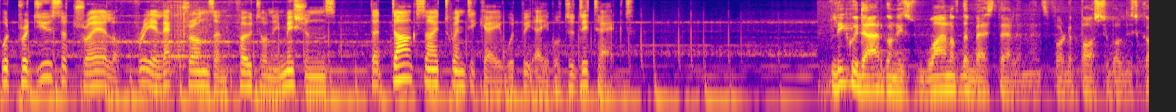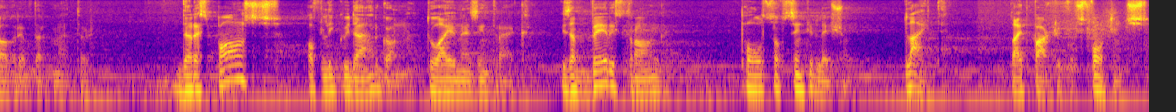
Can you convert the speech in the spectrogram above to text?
would produce a trail of free electrons and photon emissions that DarkSide 20K would be able to detect. Liquid argon is one of the best elements for the possible discovery of dark matter. The response of liquid argon to ionizing track is a very strong pulse of scintillation, light, light particles, photons.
